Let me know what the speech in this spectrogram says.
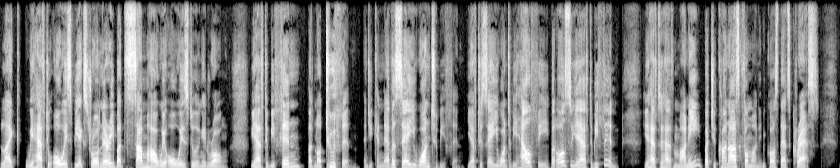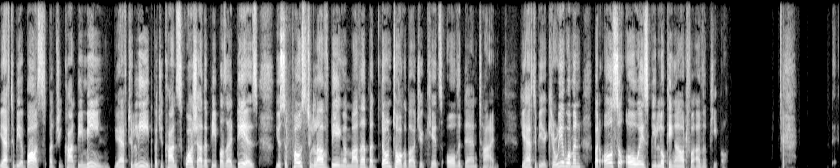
Like, we have to always be extraordinary, but somehow we're always doing it wrong. You have to be thin, but not too thin. And you can never say you want to be thin. You have to say you want to be healthy, but also you have to be thin. You have to have money, but you can't ask for money because that's crass. You have to be a boss, but you can't be mean. You have to lead, but you can't squash other people's ideas. You're supposed to love being a mother, but don't talk about your kids all the damn time. You have to be a career woman, but also always be looking out for other people.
